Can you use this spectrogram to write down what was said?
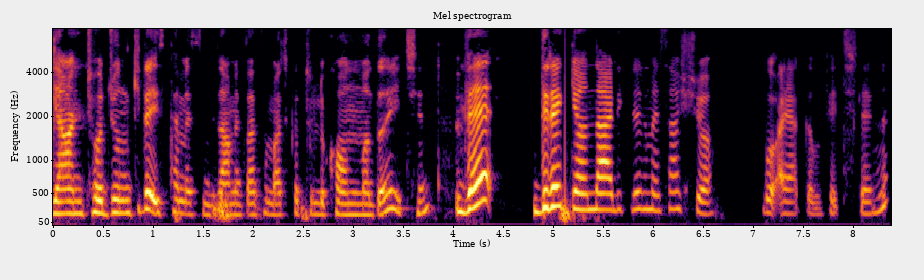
Yani çocuğunki de istemesin bir zahmet zaten başka türlü konmadığı için. Ve direkt gönderdikleri mesaj şu. Bu ayakkabı fetişlerinin.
